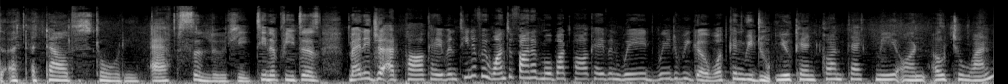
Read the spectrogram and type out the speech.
it, it tells a story. Absolutely. Tina Peters, manager at Parkhaven. Tina, if we want to find out more about Parkhaven, where, where do we go? What can we do? You can contact me on 021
